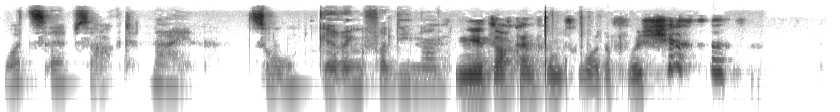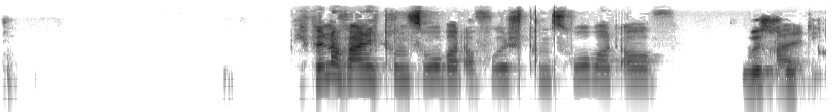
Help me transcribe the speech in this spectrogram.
WhatsApp sagt nein zu Geringverdienern. Jetzt auch kein Prinz Robert auf Wish. Ich bin noch gar nicht Prinz Robert auf Wish, Prinz Robert auf Du bist Aldi. Prinz,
